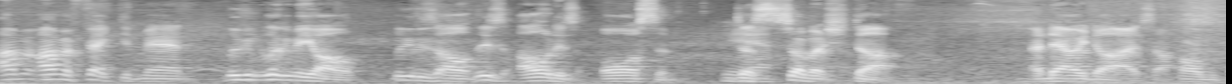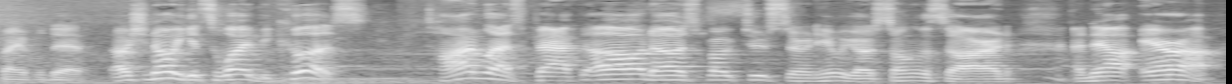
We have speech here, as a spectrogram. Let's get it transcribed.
I'm, I'm effective, man. Look at look at me old. Look at this old. This old is awesome. Yeah. Does so much stuff. And now he dies a horrible, painful death. Actually, no, he gets away because Time lapse back. Oh no, spoke too soon. Here we go. Song of the Siren. And now Era,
